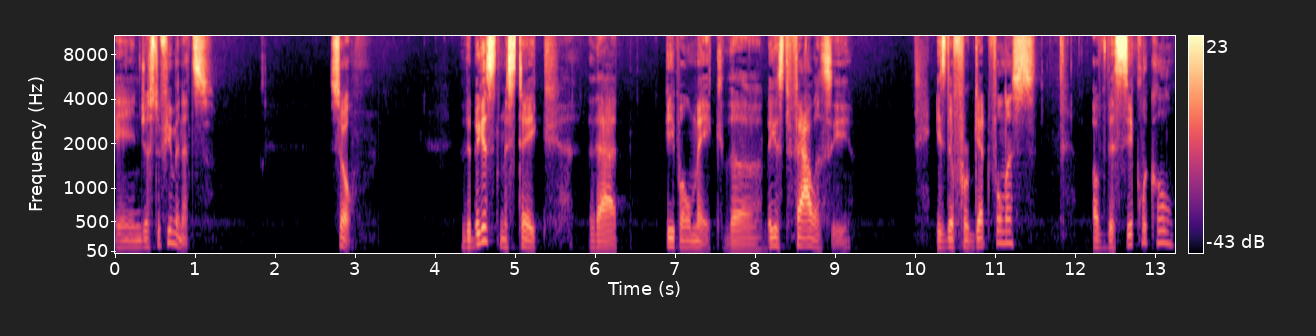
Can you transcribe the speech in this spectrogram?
in just a few minutes. So, the biggest mistake that people make, the biggest fallacy, is the forgetfulness of the cyclical,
